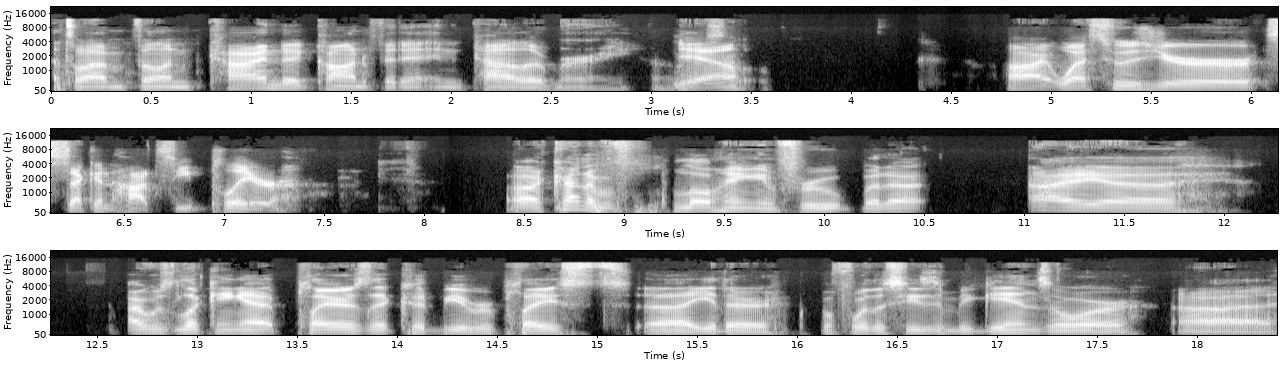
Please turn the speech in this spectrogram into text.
that's why I'm feeling kind of confident in Kyler Murray. Yeah. so- All right, Wes, who's your second hot seat player? uh, kind of low hanging fruit, but uh, I uh, I was looking at players that could be replaced uh, either before the season begins or uh,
